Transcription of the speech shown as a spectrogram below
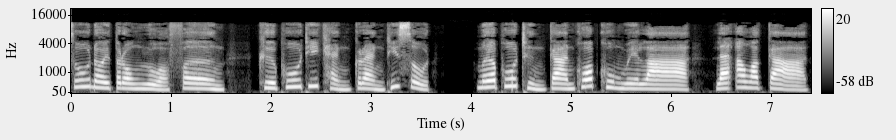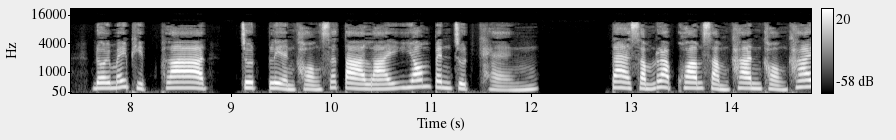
สู้โดยตรงหลัวเฟิง คือผู้ที่แข็งแกร่งที่สุด เมื่อพูดถึงการควบคุมเวลาและอวกาศโดยไม่ผิดพลาด จุดเปลี่ยนของสตาร์ไลท์ย่อมเป็นจุดแข็ง แต่สำหรับความสำคัญของค่าย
